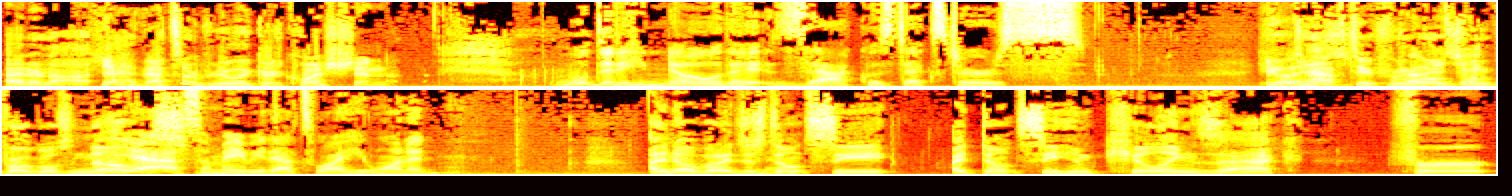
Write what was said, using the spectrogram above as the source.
I don't know. Yeah, that's a really good question. Well, did he know that Zach was Dexter's? He would have to from, protege- from Vogel's notes. Yeah, so maybe that's why he wanted. I know, but I just don't see. I don't see him killing Zach for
